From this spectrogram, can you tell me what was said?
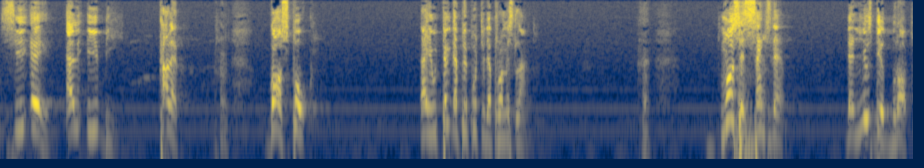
C A L E B. Caleb. God spoke that he would take the people to the promised land. Moses sent them. The news they brought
